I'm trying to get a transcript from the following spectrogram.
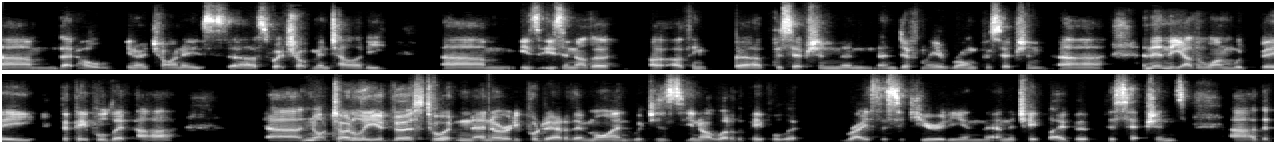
um, that whole you know Chinese uh, sweatshop mentality um, is is another I think uh, perception and, and definitely a wrong perception. Uh, and then the other one would be the people that are uh, not totally adverse to it and, and, already put it out of their mind, which is you know a lot of the people that raise the security and the, and the cheap labour perceptions. Uh, the,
